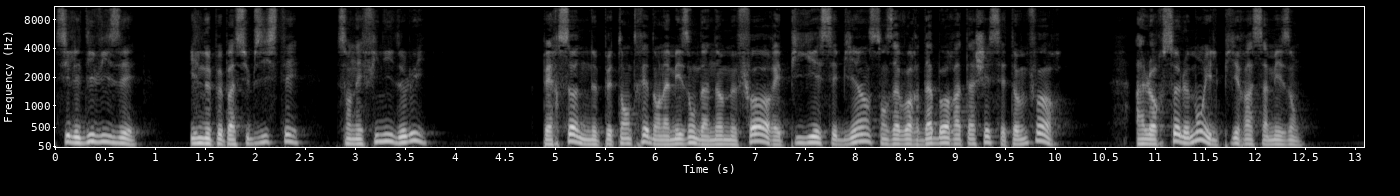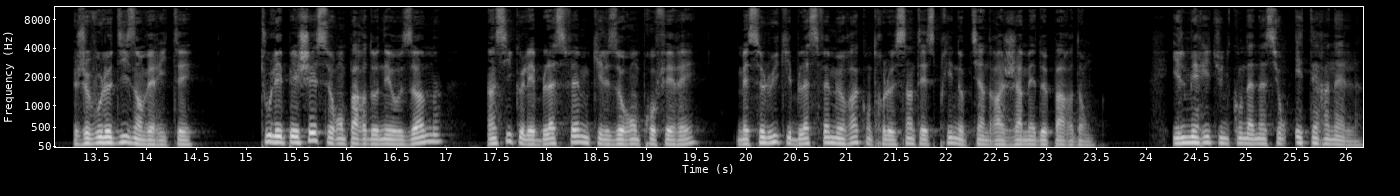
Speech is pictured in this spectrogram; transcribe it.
s'il est divisé, il ne peut pas subsister, c'en est fini de lui. Personne ne peut entrer dans la maison d'un homme fort et piller ses biens sans avoir d'abord attaché cet homme fort. Alors seulement il pillera sa maison. Je vous le dis en vérité, tous les péchés seront pardonnés aux hommes, ainsi que les blasphèmes qu'ils auront proférés, mais celui qui blasphémera contre le Saint-Esprit n'obtiendra jamais de pardon. Il mérite une condamnation éternelle.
